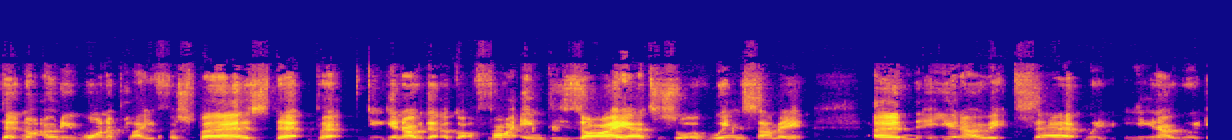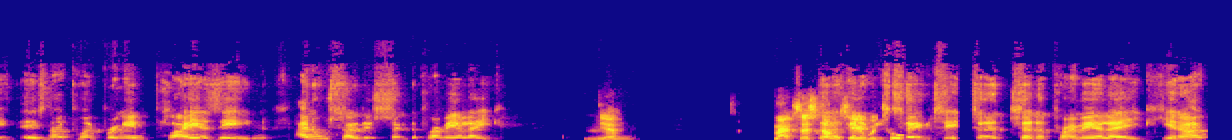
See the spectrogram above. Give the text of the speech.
that not only want to play for Spurs, that but you know that have got a fighting desire to sort of win something. And you know, it's uh, we, you know, it, there's no point bringing players in, and also that suit the Premier League. Yeah. Max, let's come that are to you. We be talk, suited to, to the Premier League. You know.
